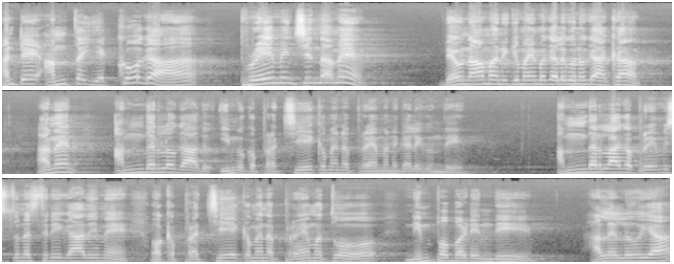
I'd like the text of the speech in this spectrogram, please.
అంటే అంత ఎక్కువగా ప్రేమించిందామే. దేవునామానికి మహిమ కలుగునుగాక. ఆమె అందరిలో కాదు ఈమె ఒక ప్రత్యేకమైన ప్రేమను కలిగి ఉంది అందరిలాగా ప్రేమిస్తున్న స్త్రీ కాదు ఈమె. ఒక ప్రత్యేకమైన ప్రేమతో నింపబడింది. హలలుయ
